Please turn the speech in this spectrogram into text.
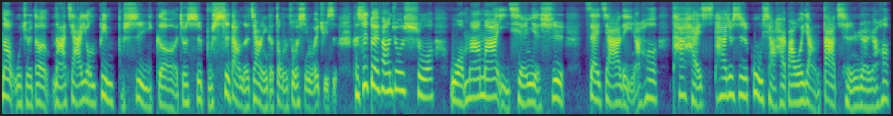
那我觉得拿家用并不是一个就是不适当的这样一个动作行为举止。可是对方就说，我妈妈以前也是在家里，然后他还是他就是顾小孩把我养大成人，然后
